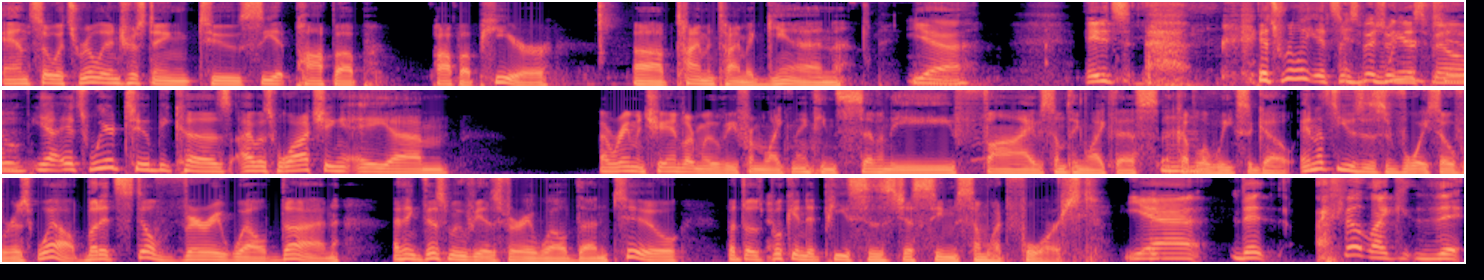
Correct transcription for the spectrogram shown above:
And so it's really interesting to see it pop up, pop up here, uh, time and time again. yeah it's It's really it's Especially in this film. Too. Yeah, it's weird too because I was watching a um a Raymond Chandler movie from like 1975, something like this, Mm-hmm. a couple of weeks ago, and it uses voiceover as well, but it's still very well done. I think this movie is very well done too, but those bookended pieces just seem somewhat forced. Yeah, that I felt like the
